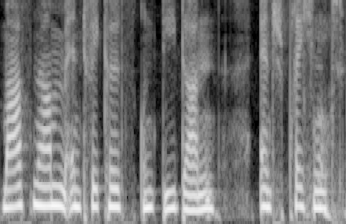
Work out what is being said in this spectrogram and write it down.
Maßnahmen entwickelst und die dann entsprechend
